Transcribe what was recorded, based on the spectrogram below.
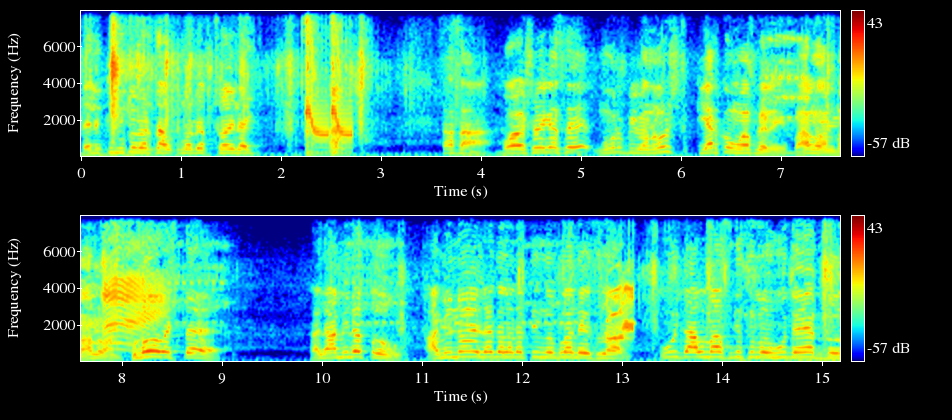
তাহলে তুমি কবার চাও তোমার ব্যবসা হয় নাই। চাচা বয়স হয়ে গেছে মুরব্বী মানুষ কি আর কমু আপনারে? ভালো আন ভালো আন শুনো বাইসতে। তাহলে আমি না তো, আমি নয় লেদা লেদা তিনজন পোলা নিয়েছিলাম। ওই জাল মাছ গেছিল, হুদে একজন,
